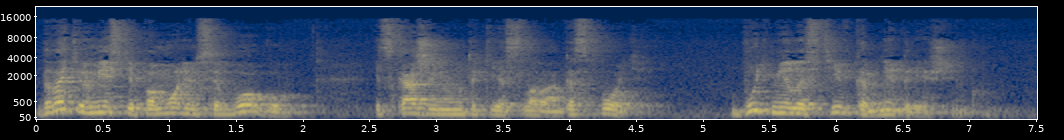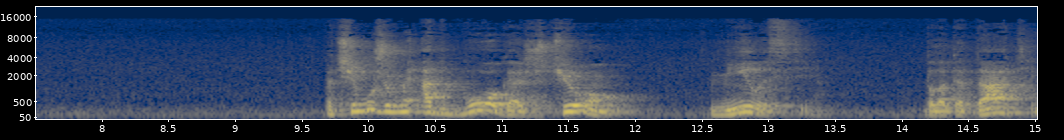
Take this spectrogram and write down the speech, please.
Давайте вместе помолимся Богу и скажем Ему такие слова. Господь, будь милостив ко мне грешнику. Почему же мы от Бога ждем милости, благодати,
